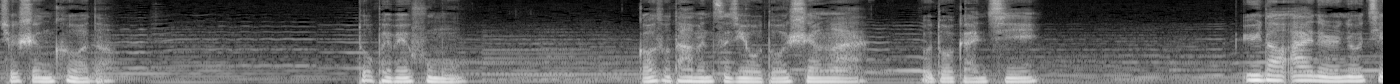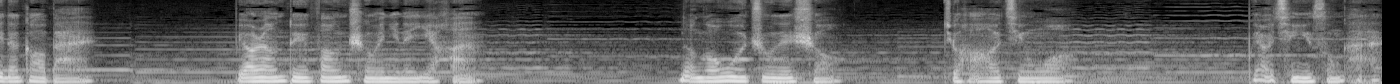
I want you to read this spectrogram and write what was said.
却深刻的。多陪陪父母，告诉他们自己有多深爱，有多感激。遇到爱的人就记得告白，不要让对方成为你的遗憾。能够握住的手，就好好紧握，不要轻易松开。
